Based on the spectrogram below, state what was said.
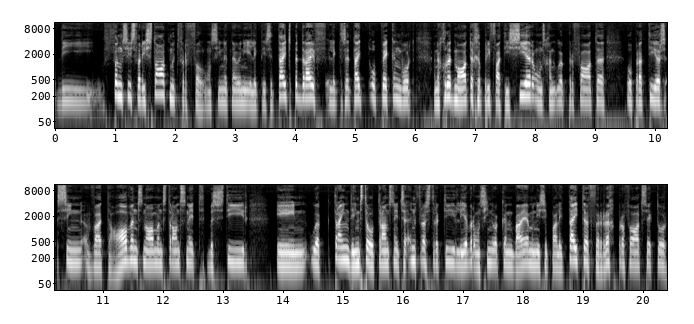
die funksies wat die staat moet vervul. Ons sien dit nou in die elektrisiteitsbedryf, elektrisiteitsopwekking word in 'n groot mate geprivatiseer. Ons gaan ook private operateurs sien wat hawens namens Transnet bestuur en ook treindienste op Transnet se infrastruktuur lewer. Ons sien ook in baie munisipaliteite verrig private sektor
